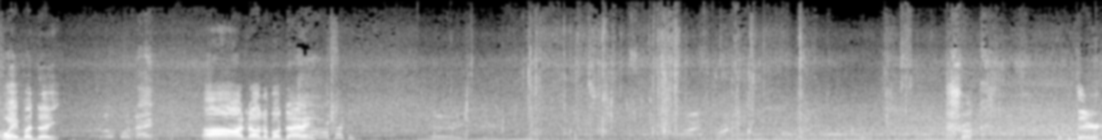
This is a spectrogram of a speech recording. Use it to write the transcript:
Oi, buddy. Hello, buddy. Oh, no, the buddy. Very good. Truck over there.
